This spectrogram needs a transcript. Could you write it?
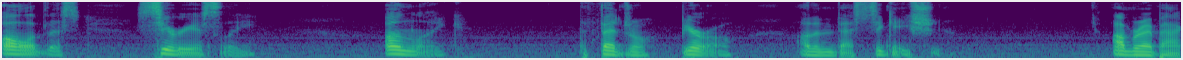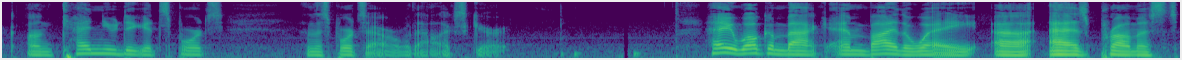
all of this seriously, unlike the Federal Bureau of Investigation. I'll be right back on Can You Dig It Sports and the Sports Hour with Alex Garrett. Hey, welcome back. And by the way, uh, as promised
